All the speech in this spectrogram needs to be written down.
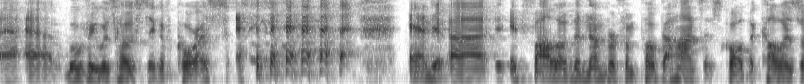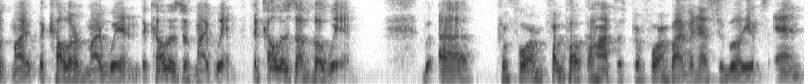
a, movie was hosting, of course, and uh, it followed the number from Pocahontas called "The Colors of My The Color of My Wind." The colors of my wind. The colors of the wind. Uh, performed from Pocahontas, performed by Vanessa Williams, and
